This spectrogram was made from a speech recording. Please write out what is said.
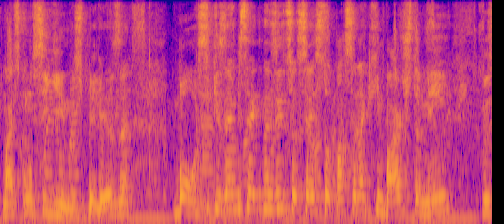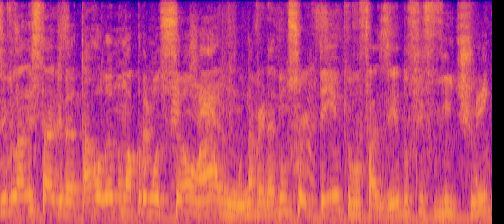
Mas conseguimos, beleza? Bom, se quiser me segue nas redes sociais, estou passando aqui embaixo também. Inclusive lá no Instagram tá rolando uma promoção lá, um, na verdade um sorteio que eu vou fazer do FIFA 21.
